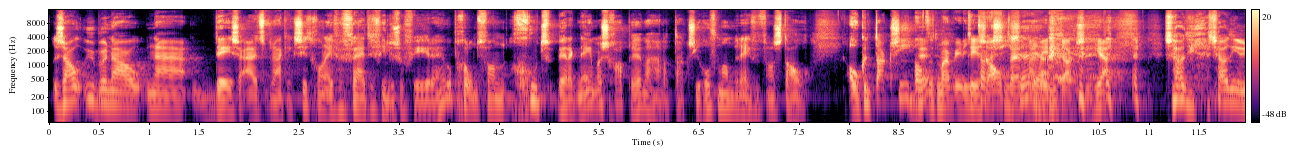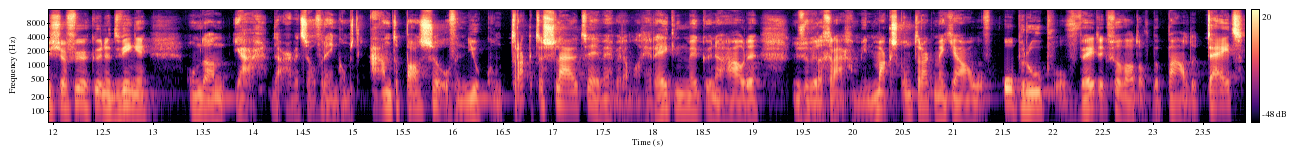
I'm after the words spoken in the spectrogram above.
zou Uber nou na deze uitspraak, ik zit gewoon even vrij te filosoferen, hè, op grond van goed werknemerschap, hè, we halen Taxi Hofman weer even van stal, ook een taxi. Altijd hè? maar weer die Het is taxis, altijd hè, maar ja. weer die taxi, ja. zou, die, zou die een chauffeur kunnen dwingen om dan ja, de arbeidsovereenkomst aan te passen of een nieuw contract te sluiten? We hebben er allemaal geen rekening mee kunnen houden, dus we willen graag een min-max contract met jou of oproep of weet ik veel wat, of bepaalde tijd.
